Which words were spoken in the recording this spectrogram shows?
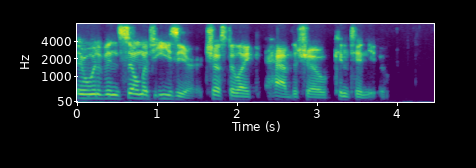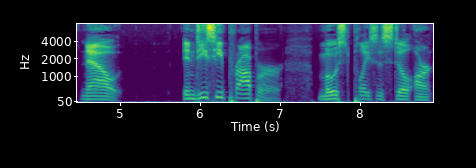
it would have been so much easier just to like have the show continue. Now, in DC proper, most places still aren't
